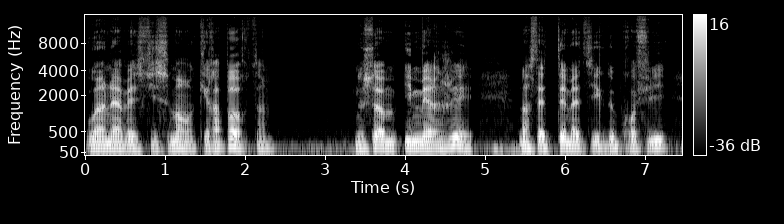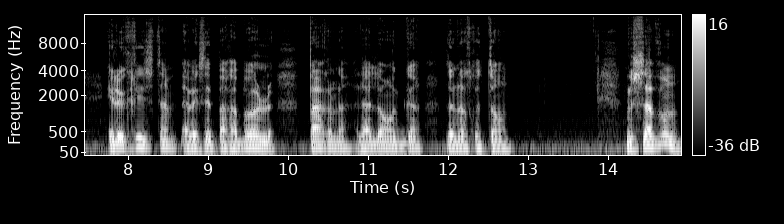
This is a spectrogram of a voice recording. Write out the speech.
ou un investissement qui rapporte. Nous sommes immergés dans cette thématique de profit et le Christ, avec cette parabole, parle la langue de notre temps. Nous savons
